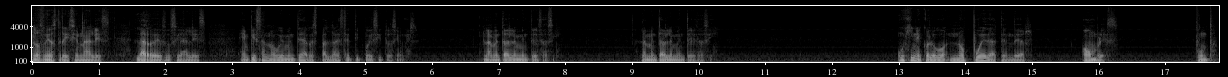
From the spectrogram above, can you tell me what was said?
los medios tradicionales las redes sociales empiezan obviamente a respaldar este tipo de situaciones. Lamentablemente es así. Lamentablemente es así. Un ginecólogo no puede atender hombres. Punto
